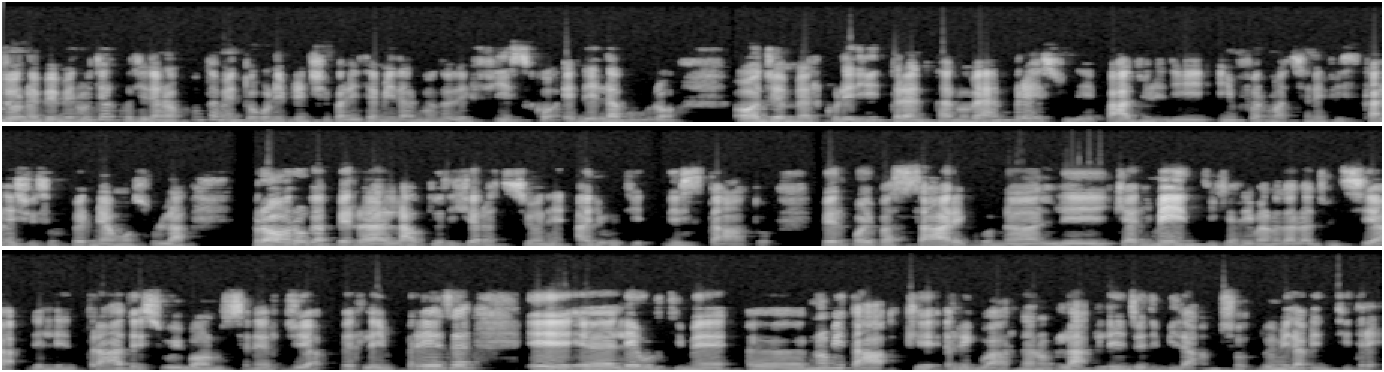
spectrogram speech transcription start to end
Buongiorno e benvenuti al quotidiano appuntamento con i principali temi dal mondo del fisco e del lavoro. Oggi è mercoledì 30 novembre e sulle pagine di informazione fiscale ci soffermiamo sulla proroga per l'autodichiarazione aiuti di Stato, per poi passare con i chiarimenti che arrivano dall'Agenzia delle Entrate sui bonus energia per le imprese e eh, le ultime eh, novità che riguardano la legge di bilancio 2023.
